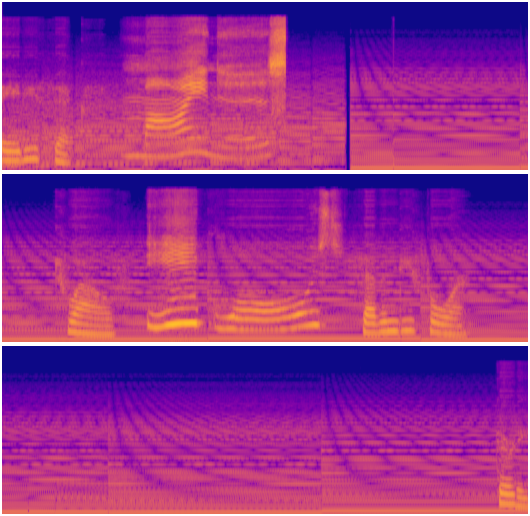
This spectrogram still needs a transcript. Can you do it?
86, minus 12, equals 74. 30,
